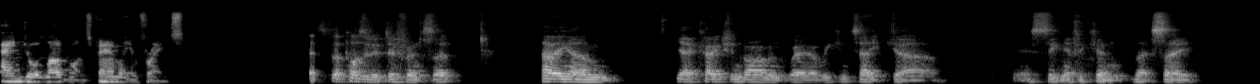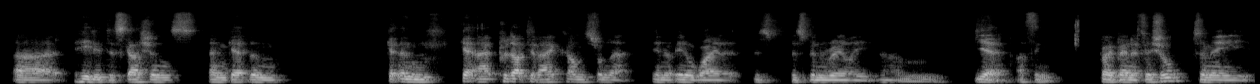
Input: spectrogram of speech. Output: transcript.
and your loved ones, family, and friends? It's a positive difference. Uh, having um, yeah coach environment where we can take uh, significant, let's say, uh, heated discussions and get them get them get productive outcomes from that in a, in a way that has, has been really um, yeah I think very beneficial to me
